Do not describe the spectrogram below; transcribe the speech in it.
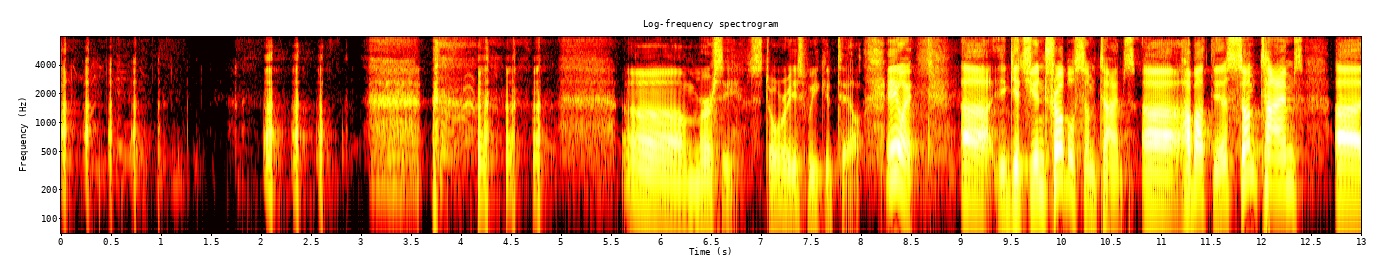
oh, mercy. Stories we could tell. Anyway, uh, it gets you in trouble sometimes. Uh, how about this? Sometimes uh,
